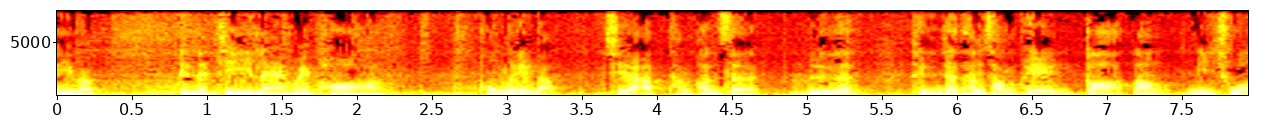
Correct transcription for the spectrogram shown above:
มีแบบ energy แรงไม่พอครับ คงไม่แบบเชียร์อัพทั้งคอนเสิร์ตหรือถึงจะทั้งสองเพลงก็ต้องมีช่วง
